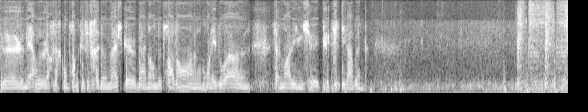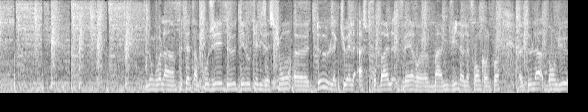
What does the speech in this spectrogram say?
Le maire veut leur faire comprendre que ce serait dommage que bah, dans 2-3 ans, euh, on les voit euh, seulement à Vénissieux et puis à Villeurbanne. Donc voilà, peut-être un projet de délocalisation euh, de l'actuel Astrobal vers euh, bah, une ville à la fois, encore une fois, euh, de la banlieue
